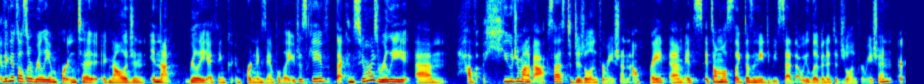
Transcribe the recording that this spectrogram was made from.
I think it's also really important to acknowledge, in, in that really, I think, important example that you just gave, that consumers really um, have a huge amount of access to digital information now, right? Um, it's it's almost like doesn't need to be said that we live in a digital information. Or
